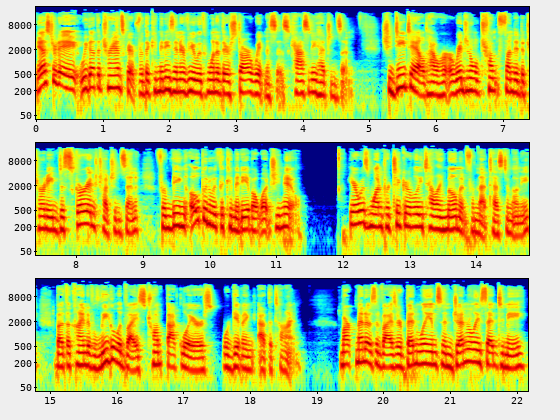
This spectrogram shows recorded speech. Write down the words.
Yesterday, we got the transcript for the committee's interview with one of their star witnesses, Cassidy Hutchinson. She detailed how her original Trump funded attorney discouraged Hutchinson from being open with the committee about what she knew. Here was one particularly telling moment from that testimony about the kind of legal advice Trump backed lawyers were giving at the time. Mark Meadows' advisor, Ben Williamson, generally said to me,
